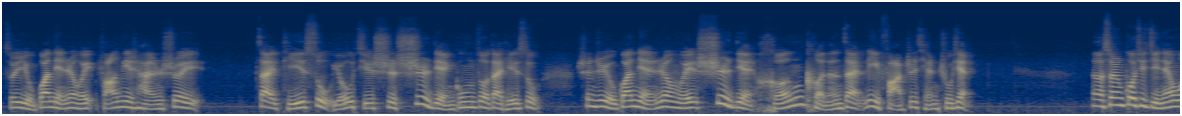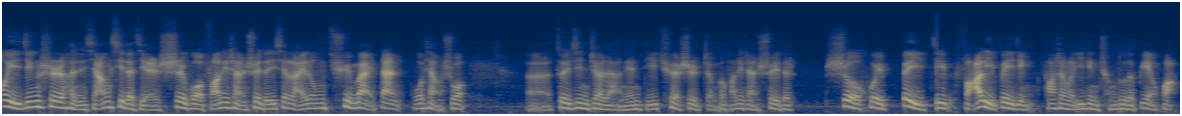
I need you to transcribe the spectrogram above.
所以有观点认为房地产税。在提速，尤其是试点工作在提速，甚至有观点认为试点很可能在立法之前出现。那虽然过去几年我已经是很详细的解释过房地产税的一些来龙去脉，但我想说，呃，最近这两年的确是整个房地产税的社会背景、法理背景发生了一定程度的变化。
